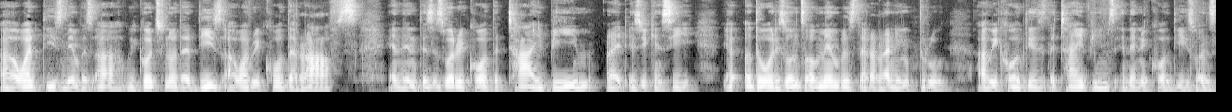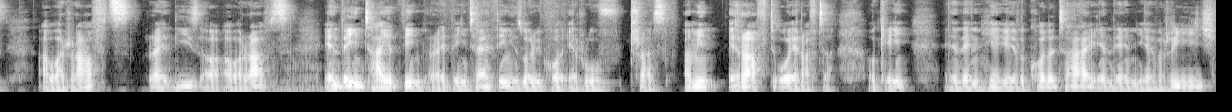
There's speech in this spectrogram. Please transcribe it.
uh, what these members are. We got to know that these are what we call the rafts and then this is what we call the tie beam right? As you can see uh, the horizontal members that are running through uh, we call these the tie beams and then we call these ones our rafts right? These are our rafts. And the entire thing right? The entire thing is what we call a roof truss. I mean a raft or a rafter okay? And then here you have a collar tie and then you have a ridge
